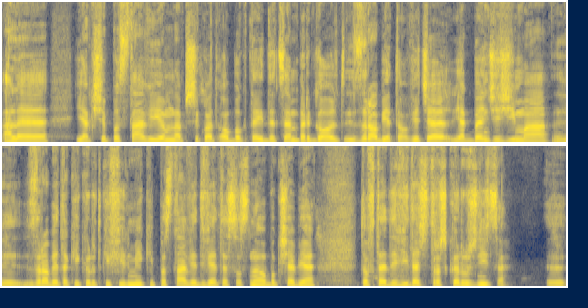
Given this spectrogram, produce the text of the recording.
Ale jak się postawi ją na przykład obok tej December Gold, zrobię to. Wiecie, jak będzie zima, y, zrobię taki krótki filmik i postawię dwie te sosny obok siebie, to wtedy widać troszkę różnicę. Y,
